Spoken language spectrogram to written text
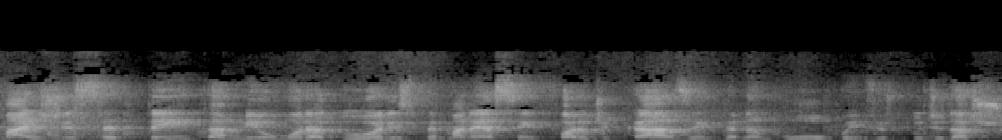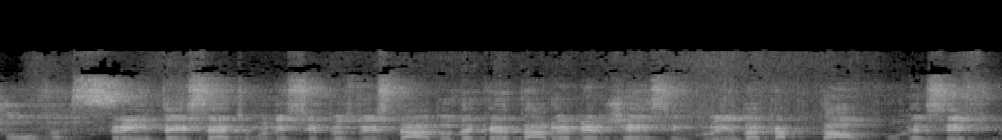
Mais de 70 mil moradores permanecem fora de casa em Pernambuco em virtude das chuvas. 37 municípios do estado decretaram emergência, incluindo a capital, o Recife.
